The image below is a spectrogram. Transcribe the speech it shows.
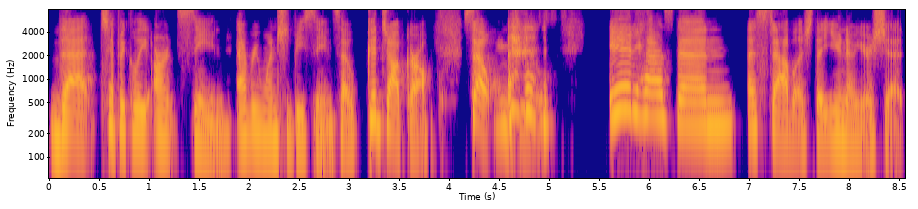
that typically aren't seen. Everyone should be seen. So good job, girl. So it has been established that you know your shit.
